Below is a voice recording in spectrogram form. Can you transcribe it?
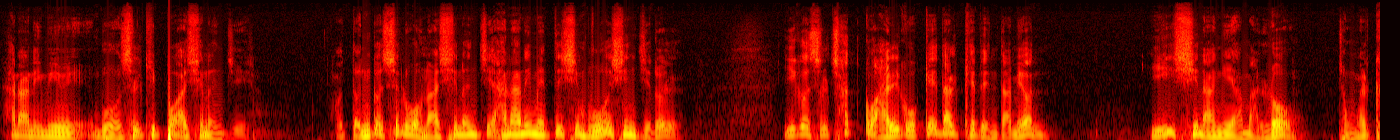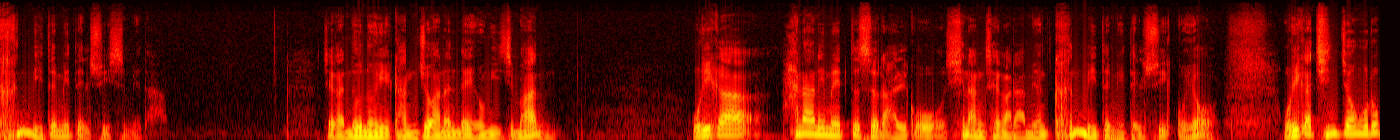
하나님이 무엇을 기뻐하시는지 어떤 것을 원하시는지 하나님의 뜻이 무엇인지를 이것을 찾고 알고 깨닫게 된다면 이 신앙이야말로 정말 큰 믿음이 될 수 있습니다. 제가 누누이 강조하는 내용이지만 우리가 하나님의 뜻을 알고 신앙생활하면 큰 믿음이 될 수 있고요. 우리가 진정으로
